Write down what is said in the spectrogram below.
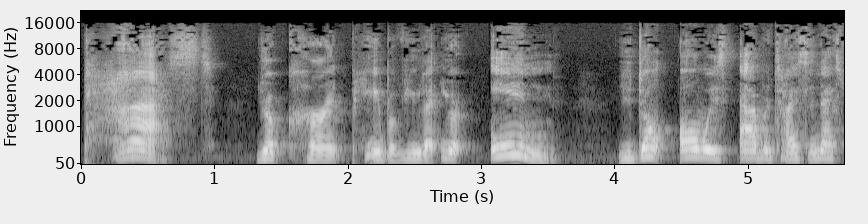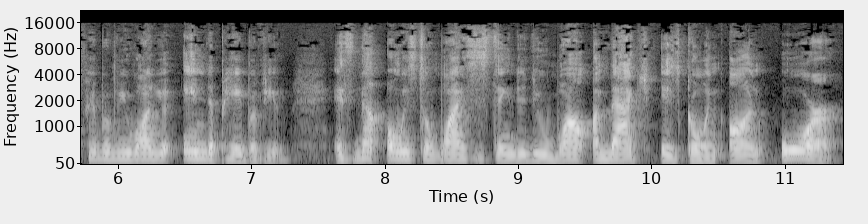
past your current pay per view that you're in. You don't always advertise the next pay per view while you're in the pay per view. It's not always the wisest thing to do while a match is going on or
